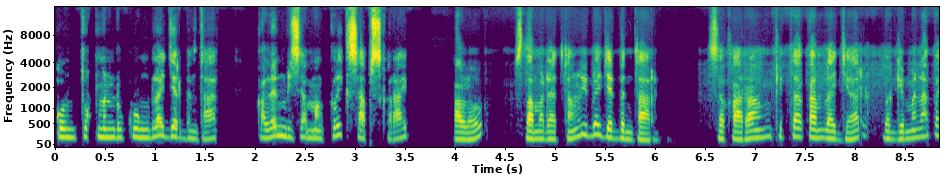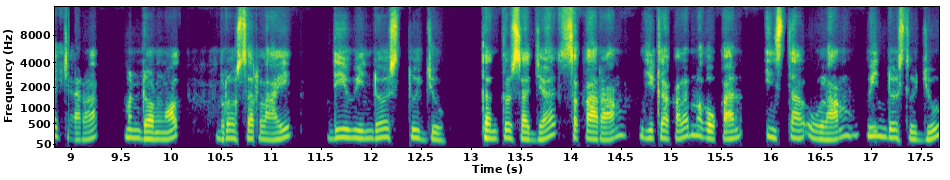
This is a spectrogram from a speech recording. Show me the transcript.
Untuk mendukung belajar bentar, kalian bisa mengklik subscribe. Halo, selamat datang di Belajar Bentar. Sekarang kita akan belajar bagaimana cara mendownload browser lain di Windows 7. Tentu saja sekarang jika kalian melakukan install ulang Windows 7,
